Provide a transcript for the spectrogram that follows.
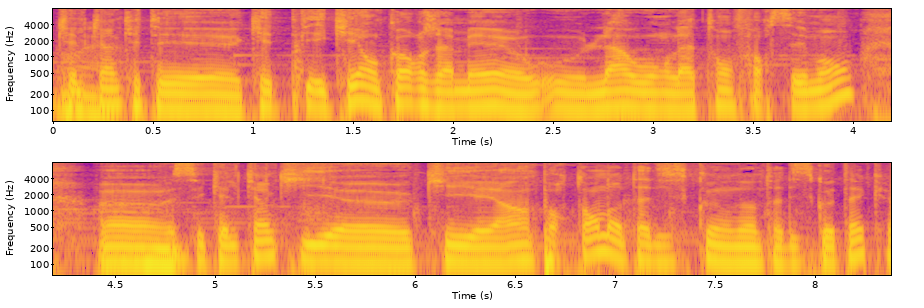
quelqu'un qui était qui est, qui est encore jamais là où on l'attend forcément. Mm. C'est quelqu'un qui qui est important dans ta disco, dans ta discothèque.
